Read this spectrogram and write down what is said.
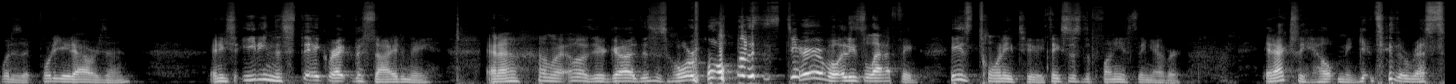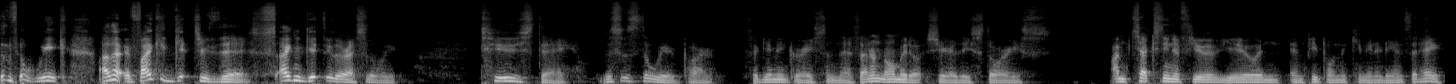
what is it, 48 hours in, and he's eating the steak right beside me. And I, I'm like, oh dear God, this is horrible. this is terrible. And he's laughing. He's 22. He thinks this is the funniest thing ever. It actually helped me get through the rest of the week. I thought if I could get through this, I can get through the rest of the week. Tuesday. This is the weird part. So give me grace in this. I don't normally don't share these stories. I'm texting a few of you and, and people in the community and said, hey,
